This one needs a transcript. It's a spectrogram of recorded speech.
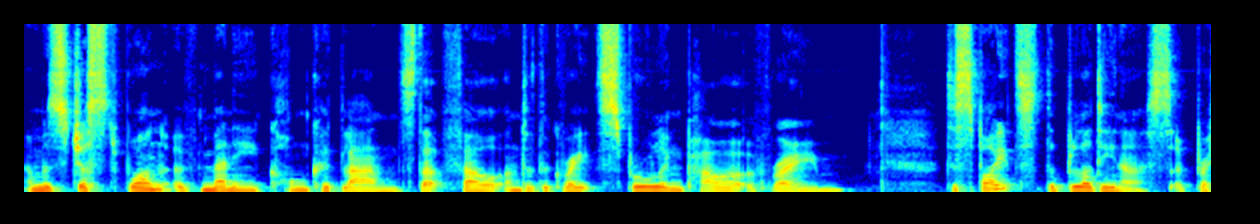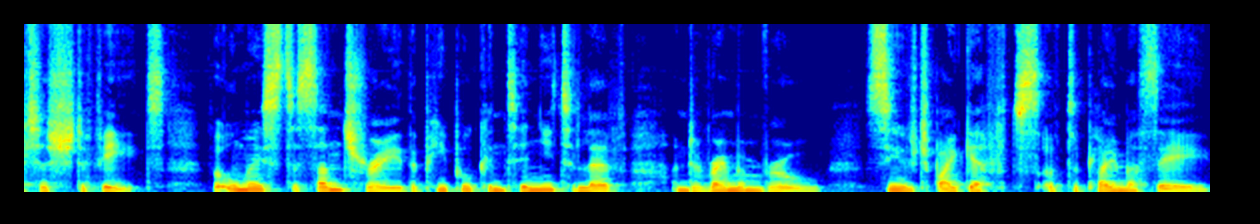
and was just one of many conquered lands that fell under the great sprawling power of Rome. Despite the bloodiness of British defeat, for almost a century the people continued to live under Roman rule, soothed by gifts of diplomacy.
